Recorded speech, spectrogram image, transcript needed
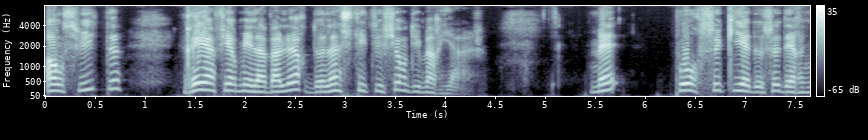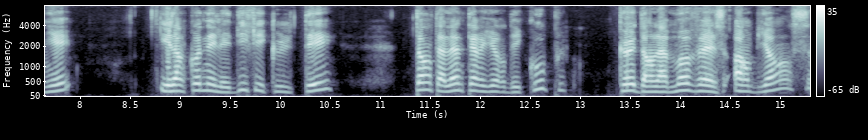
ensuite réaffirmer la valeur de l'institution du mariage. Mais, pour ce qui est de ce dernier, il en connaît les difficultés tant à l'intérieur des couples que dans la mauvaise ambiance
